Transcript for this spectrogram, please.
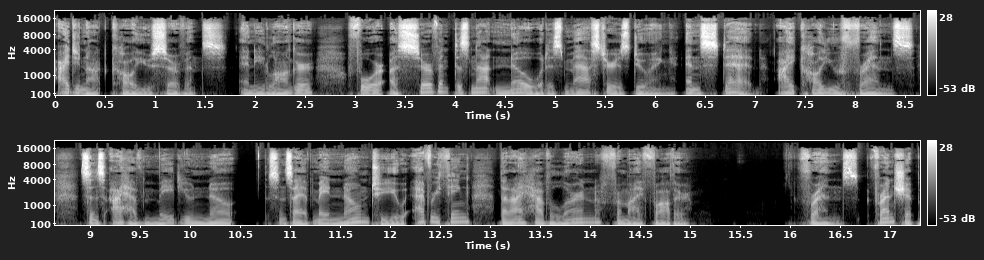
I do not call you servants any longer, for a servant does not know what his master is doing. Instead, I call you friends, since I have made you know since I have made known to you everything that I have learned from my Father. Friends, friendship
